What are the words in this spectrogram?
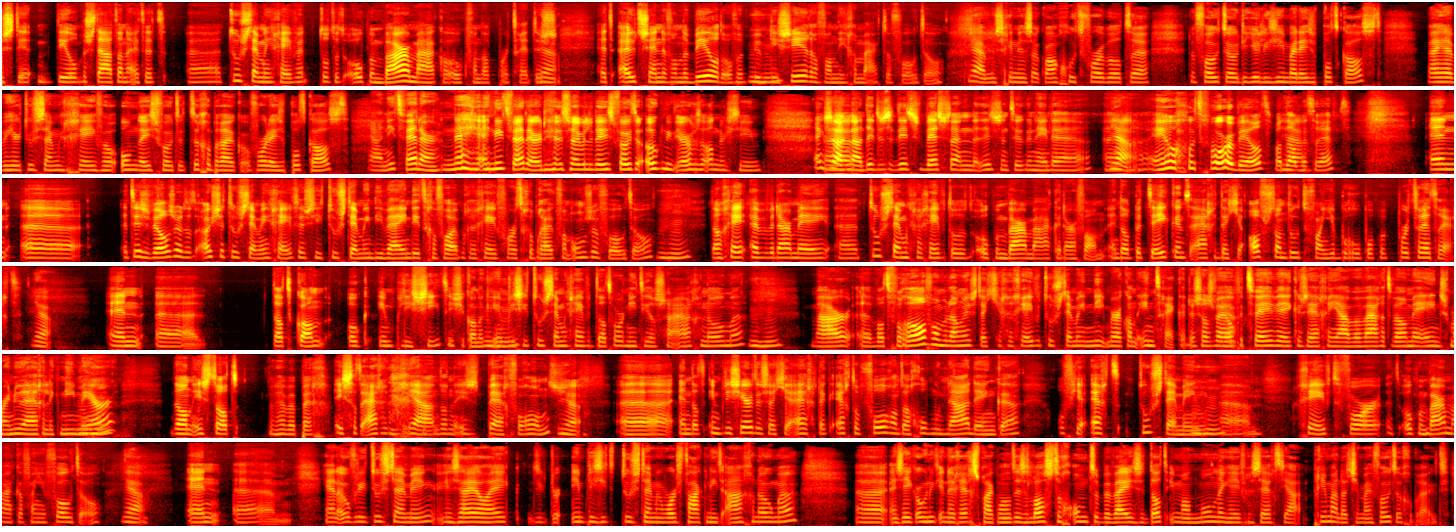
deel bestaat dan uit het eh, toestemming geven tot het openbaar maken ook van dat portret. Dus Ja. het uitzenden van de beelden of het Mhm. publiceren van die gemaakte foto. Ja, misschien is het ook wel een goed voorbeeld eh, de foto die jullie zien bij deze podcast. Wij hebben hier toestemming gegeven om deze foto te gebruiken voor deze podcast. Ja, niet verder. Nee, en niet verder. Dus wij willen deze foto ook niet ergens anders zien. Exact. Eh, nou, dit is, dit is best een, dit is natuurlijk een hele, eh, Ja. heel goed voorbeeld wat Ja. dat betreft. En eh, het is wel zo dat als je toestemming geeft, dus die toestemming die wij in dit geval hebben gegeven voor het gebruik van onze foto, dan ge- hebben we daarmee eh, toestemming gegeven tot het openbaar maken daarvan. En dat betekent eigenlijk dat je afstand doet van je beroep op het portretrecht. Ja. En eh, dat kan ook impliciet, dus je kan ook Mhm. impliciet toestemming geven, dat wordt niet heel snel aangenomen. Mhm. Maar eh, wat vooral van belang is, dat je gegeven toestemming niet meer kan intrekken. Dus als wij Ja. over twee weken zeggen, ja, we waren het wel mee eens, maar nu eigenlijk niet Mhm. meer, dan is dat, Dan hebben we pech. is dat eigenlijk, ja, dan is het pech voor ons. Ja. Eh, en dat impliceert dus dat je eigenlijk echt op voorhand al goed moet nadenken of je echt toestemming Mhm. ehm, geeft voor het openbaar maken van je foto. Ja. En ehm, ja, en over die toestemming. Je zei al, hey, impliciete toestemming wordt vaak niet aangenomen. Eh, en zeker ook niet in de rechtspraak, want het is lastig om te bewijzen dat iemand mondeling heeft gezegd: ja, prima dat je mijn foto gebruikt.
